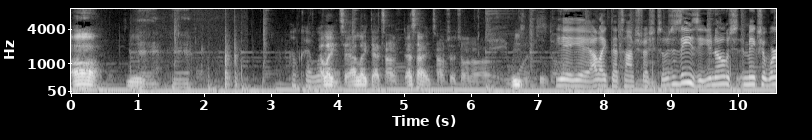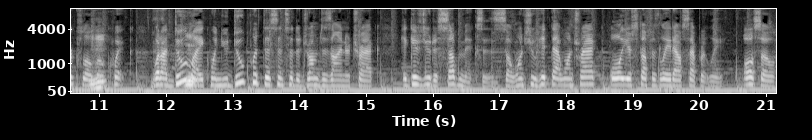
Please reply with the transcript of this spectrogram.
Oh, yeah. Yeah, yeah. Okay. Well, I like to say I like that time. That's how time stretch on uh, Reason too. Yeah, yeah, I like that time stretch too. It's just easy, you know. It's, it makes your workflow go quick. What I do Yeah. like when you do put this into the drum designer track, it gives you the sub mixes. So once you hit that one track, all your stuff is laid out separately. Also,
